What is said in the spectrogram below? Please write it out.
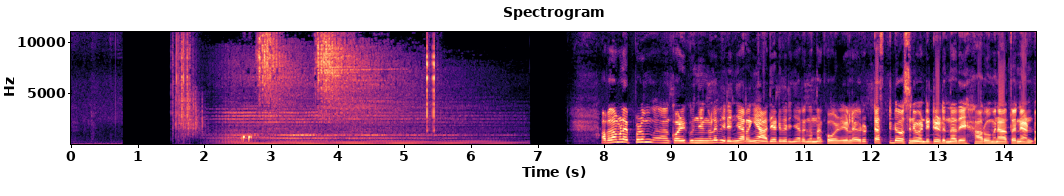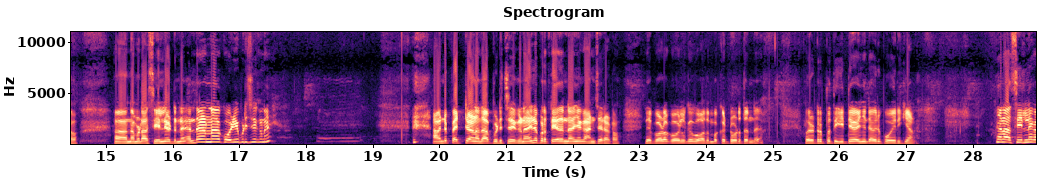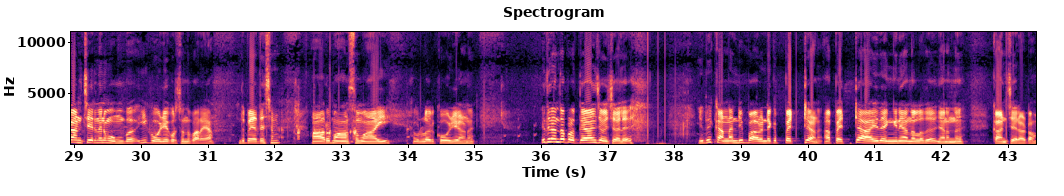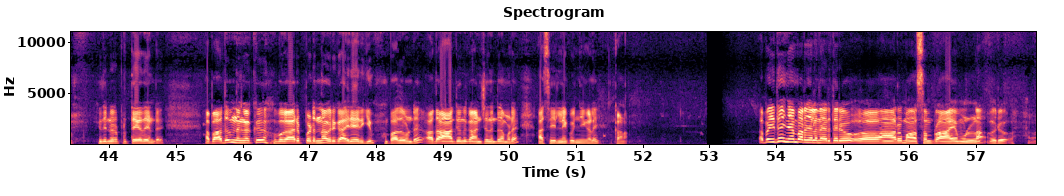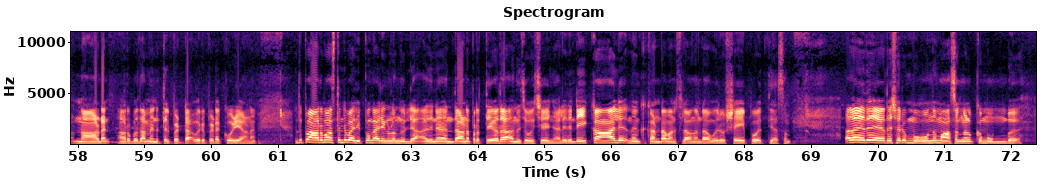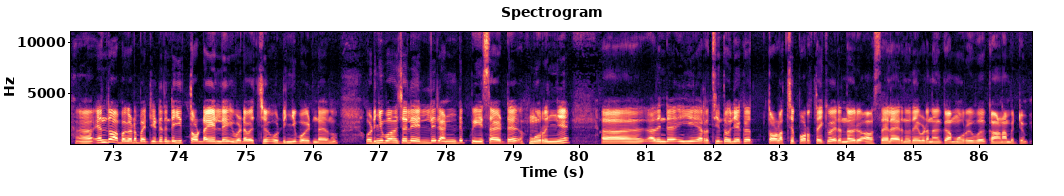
അപ്പോൾ നമ്മളെപ്പോഴും കോഴിക്കുഞ്ഞുങ്ങൾ വിരിഞ്ഞിറങ്ങി ആദ്യമായിട്ട് വിരിഞ്ഞിറങ്ങുന്ന കോഴികളെ ഒരു ടെസ്റ്റ് ഡോസിന് വേണ്ടിയിട്ട് ഇടുന്നത് ആ റൂമിനകത്ത് തന്നെ ഉണ്ടോ നമ്മുടെ അസീലിന് ഇടുന്നത് എന്താണ് കോഴിയെ പിടിച്ചിരിക്കണേ? അവന്റെ പെറ്റാണ് അതാ പിടിച്ചേക്കണത് അതിന് പ്രത്യേകത ഉണ്ടാവും ഞാൻ കാണിച്ചു തരാം കേട്ടോ. ഇതിപ്പോൾ ഇവിടെ കോഴികൾക്ക് ഗോതമ്പൊക്കെ ഇട്ട് കൊടുത്തിട്ടുണ്ട്. ഒരു ട്രിപ്പ് തീറ്റ കഴിഞ്ഞിട്ട് അവർ പോയിരിക്കുകയാണ്. ഞാൻ അസീലിനെ കാണിച്ചു തരുന്നതിന് മുമ്പ് ഈ കോഴിയെക്കുറിച്ചൊന്ന് പറയാം. ഇതിപ്പോൾ ഏകദേശം ആറ് മാസമായി ഉള്ള ഒരു കോഴിയാണ്. ഇതിനെന്താ പ്രത്യേകത ചോദിച്ചാൽ ഇത് കണ്ണന്റെയും പാറിന്റെയൊക്കെ പെറ്റാണ്. ആ പെറ്റായത് എങ്ങനെയാണെന്നുള്ളത് ഞാനൊന്ന് കാണിച്ചു തരാം കേട്ടോ. ഇതിനൊരു പ്രത്യേകതയുണ്ട്. അപ്പോൾ അതും നിങ്ങൾക്ക് ഉപകാരപ്പെടുന്ന ഒരു കാര്യമായിരിക്കും. അപ്പോൾ അതുകൊണ്ട് അത് ആദ്യം ഒന്ന് കാണിച്ചു തന്നിട്ട് നമ്മുടെ അസീലിനെ കുഞ്ഞുങ്ങളെ കാണാം. അപ്പോൾ ഇത് ഞാൻ പറഞ്ഞല്ലോ നേരത്തെ ഒരു ആറുമാസം ആറ് മാസം പ്രായമുള്ള ഒരു നാടൻ അറുപതാം ഇനത്തിൽപ്പെട്ട ഒരു പിടക്കോഴിയാണ്. ഇതിപ്പോൾ ആറ് മാസത്തിന്റെ വലിപ്പം കാര്യങ്ങളൊന്നുമില്ല. അതിന് എന്താണ് പ്രത്യേകത എന്ന് ചോദിച്ചു കഴിഞ്ഞാൽ ഇതിന്റെ ഈ കാൽ നിങ്ങൾക്ക് കണ്ടാൽ മനസ്സിലാവുന്നുണ്ടാവും. ഒരു ഷേപ്പ് വ്യത്യാസം. അതായത് ഏകദേശം ഒരു മൂന്ന് മാസങ്ങൾക്ക് മുമ്പ് എന്തോ അപകടം പറ്റിയിട്ട് ഇതിന്റെ ഈ തൊടയെല്ല് ഇവിടെ വെച്ച് ഒടിഞ്ഞു പോയിട്ടുണ്ടായിരുന്നു. ഒടിഞ്ഞു പോകുന്ന വെച്ചാൽ എല്ല് രണ്ട് പീസായിട്ട് മുറിഞ്ഞ് അതിന്റെ ഈ ഇറച്ചിയും തൊലിയൊക്കെ തുളച്ച് പുറത്തേക്ക് വരുന്ന ഒരു അവസ്ഥയിലായിരുന്നു ഇത്. ഇവിടെ നിങ്ങൾക്ക് ആ മുറിവ് കാണാൻ പറ്റും.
